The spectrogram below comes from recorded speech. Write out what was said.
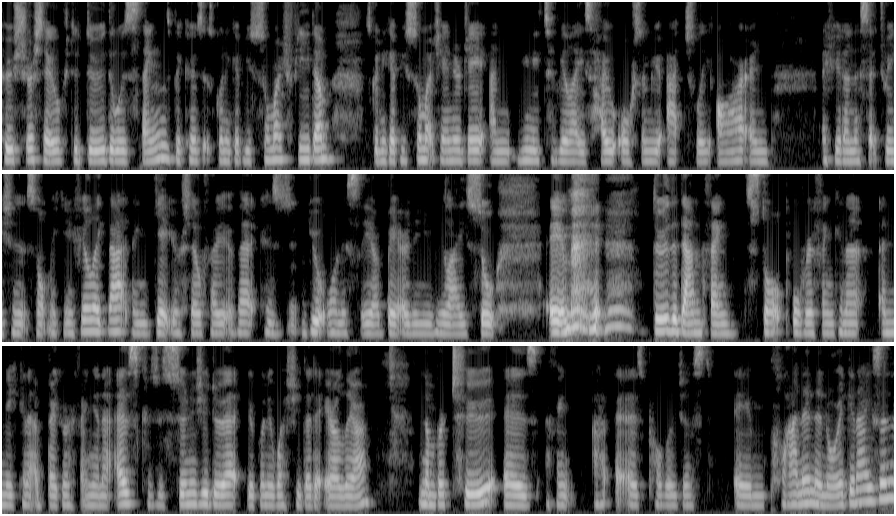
push yourself to do those things because it's going to give you so much freedom. It's going to give you so much energy, and you need to realize how awesome you actually are and if you're in a situation that's not making you feel like that, then get yourself out of it because you honestly are better than you realise. So um, do the damn thing. Stop overthinking it and making it a bigger thing than it is because as soon as you do it, you're going to wish you did it earlier. Number two is, I think uh, it is probably just um, planning and organising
